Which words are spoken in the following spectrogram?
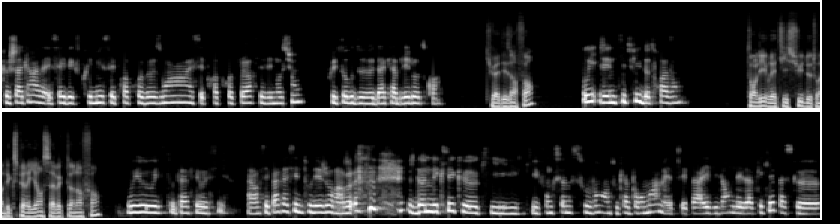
que chacun essaye d'exprimer ses propres besoins et ses propres peurs, ses émotions, plutôt que d'accabler l'autre. quoi. Tu as des enfants? Oui, j'ai une petite fille de 3 ans. Ton livre est issu de ton expérience avec ton enfant? Oui, oui, oui, tout à fait aussi. Alors, c'est pas facile tous les jours. Hein. Je, donne les clés que, qui, qui, fonctionnent souvent, en tout cas pour moi, mais c'est pas évident de les appliquer parce que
